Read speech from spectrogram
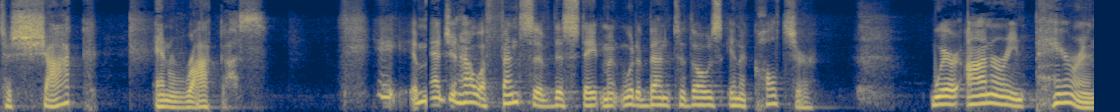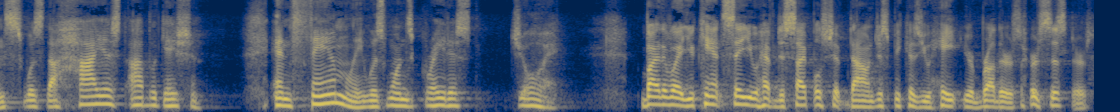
to shock and rock us. Hey, imagine how offensive this statement would have been to those in a culture where honoring parents was the highest obligation and family was one's greatest joy. By the way, you can't say you have discipleship down just because you hate your brothers or sisters.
